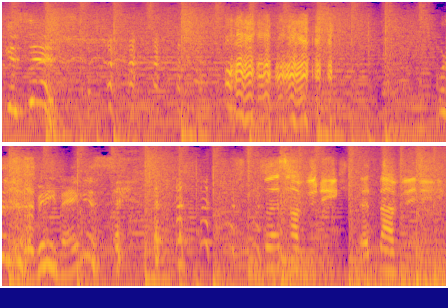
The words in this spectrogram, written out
Fuck is this? what is this, Vinny Vegas? That's not Vinny. That's not Vinny.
